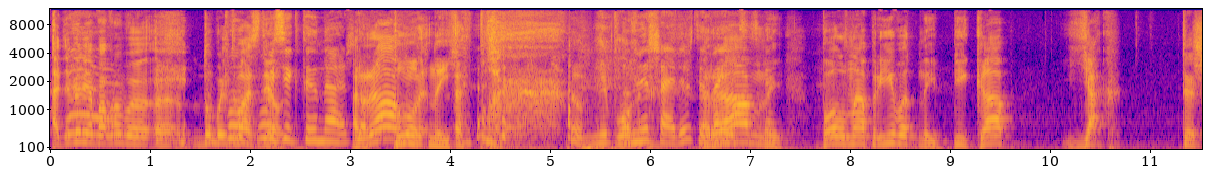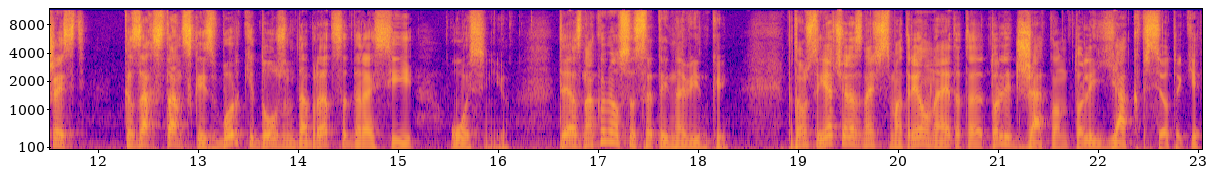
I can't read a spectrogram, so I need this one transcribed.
А теперь я попробую э, дубль два сделать. Ты наш. Равный. Плотный. Неплохо. мешает, Равный, полноприводный пикап Як Т6 казахстанской сборки должен добраться до России осенью. Ты ознакомился с этой новинкой? Потому что я вчера, значит, смотрел на этот, э, то ли Джакон, то ли Як все-таки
